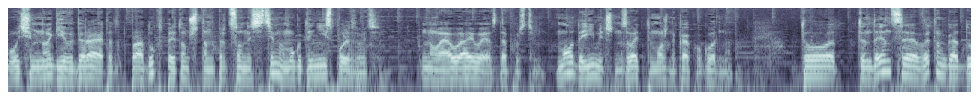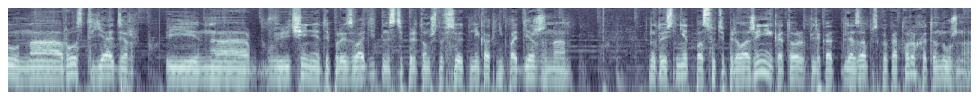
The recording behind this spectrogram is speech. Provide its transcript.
очень многие выбирают этот продукт, при том, что там операционные системы могут и не использовать. Ну, iOS, допустим. Мода, имидж, называть это можно как угодно. То тенденция в этом году на рост ядер и на увеличение этой производительности, при том, что все это никак не поддержано. Ну, то есть нет, по сути, приложений, которые, для, для запуска которых это нужно.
